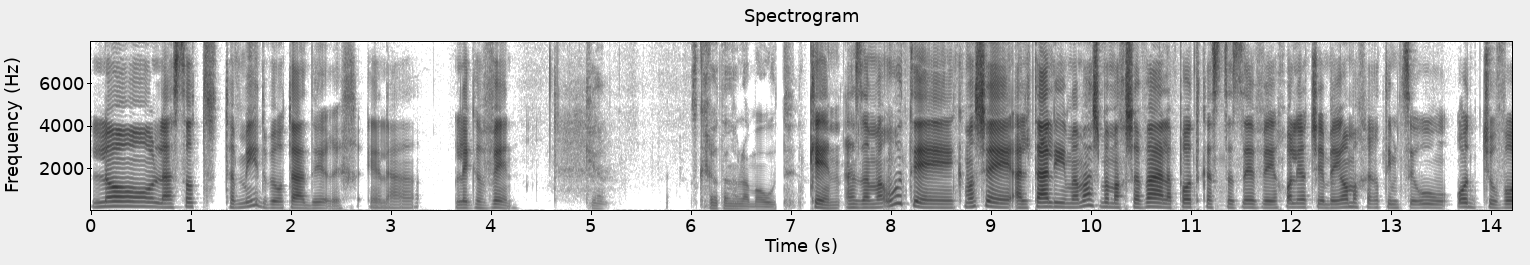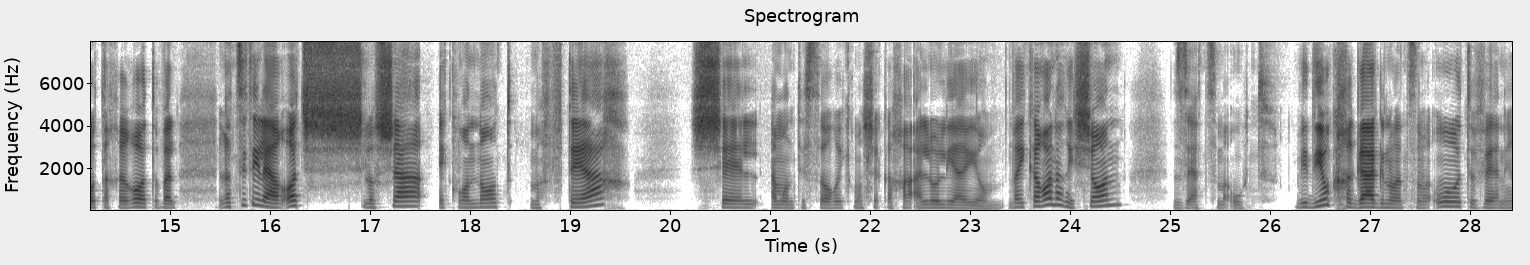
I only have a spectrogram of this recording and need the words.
לא לעשות תמיד באותה דרך, אלא לגוון. כן. אז קחי אותנו למהות. כן, אז המהות, אה, כמו שעלתה לי ממש במחשבה על הפודקאסט הזה, ויכול להיות שביום אחר תמצאו עוד תשובות אחרות, אבל רציתי להראות שלושה עקרונות מפתח של המונטסורי, כמו שככה עלו לי היום. והעיקרון הראשון זה עצמאות. בדיוק חגגנו עצמאות, ואני,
